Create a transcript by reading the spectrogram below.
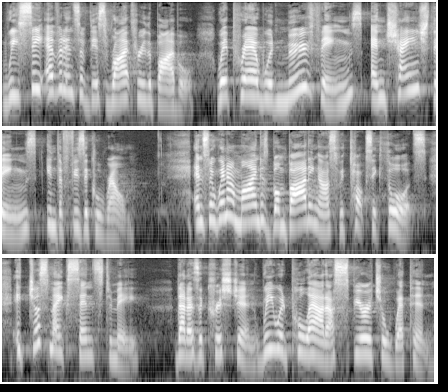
We see evidence of this right through the Bible, where prayer would move things and change things in the physical realm. And so when our mind is bombarding us with toxic thoughts, it just makes sense to me that as a Christian, we would pull out our spiritual weapon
